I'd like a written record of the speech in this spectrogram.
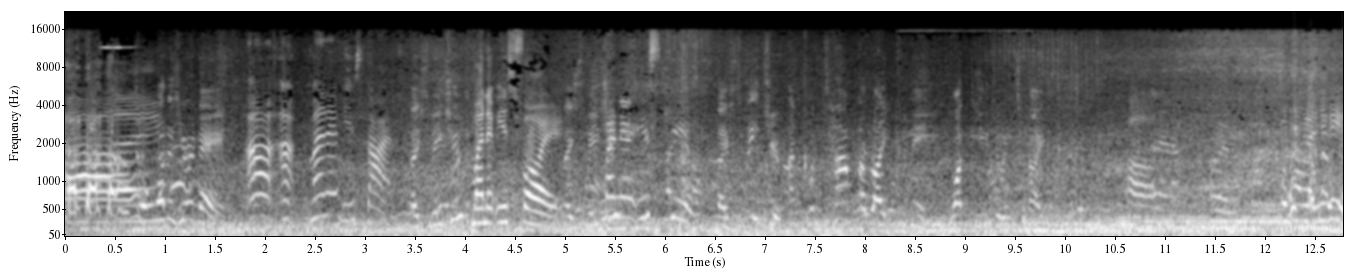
Hi. So what is your name? Uh, uh, my name is Tan. Nice to meet you. My name is Foy. Nice to meet you. My name is Kim. Nice to meet you. And Kuntam Arai Kuni, what are you doing tonight? Uh, คุณทำอะไรที่นี่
